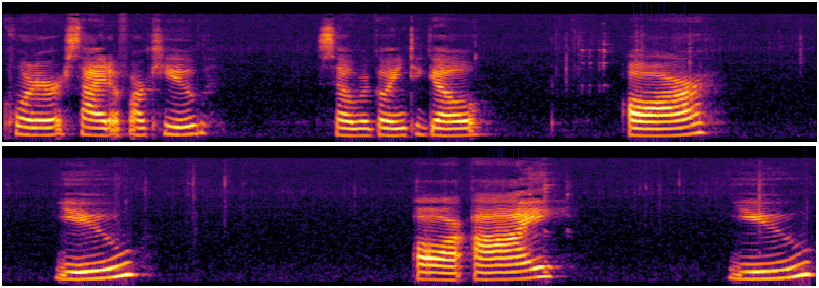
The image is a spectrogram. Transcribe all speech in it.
corner side of our cube. So we're going to go R, U, R, I, U,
